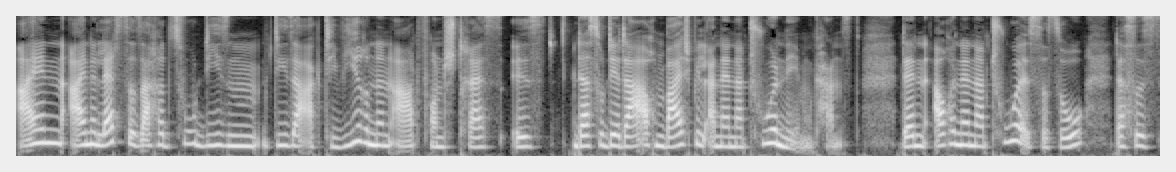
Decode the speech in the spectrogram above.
ein, eine letzte Sache zu diesem, dieser aktivierenden Art von Stress ist, dass du dir da auch ein Beispiel an der Natur nehmen kannst. Denn auch in der Natur ist es so, dass es,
